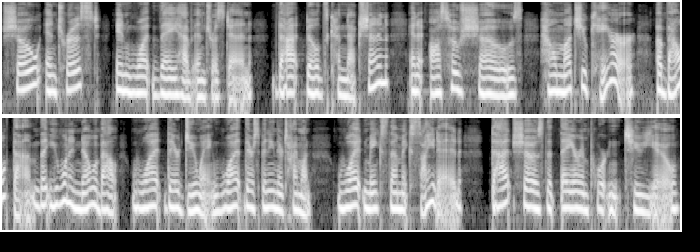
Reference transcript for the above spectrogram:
show interest in what they have interest in. That builds connection and it also shows how much you care about them, that you want to know about what they're doing, what they're spending their time on, what makes them excited. That shows that they are important to you.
